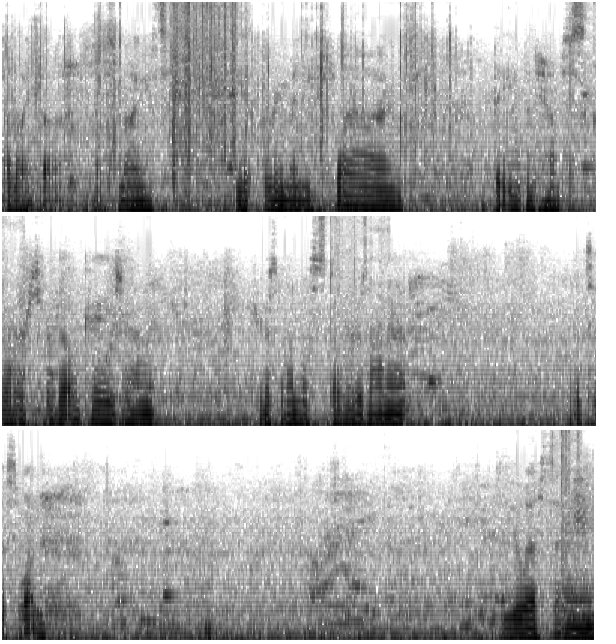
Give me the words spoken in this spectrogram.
I like that. That's nice. You get three mini flags. They even have scarves for the occasion. Here's one with stars on it. What's this one? USA.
